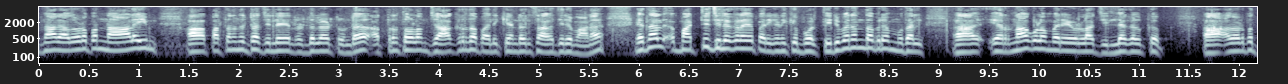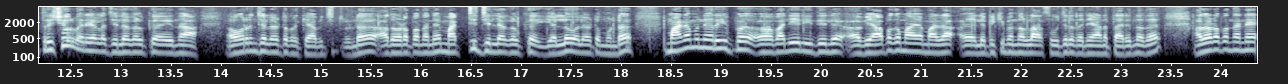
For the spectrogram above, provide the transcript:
എന്നാൽ അതോടൊപ്പം നാളെയും പത്തനംതിട്ട ജില്ലയിൽ റെഡ് അലേർട്ട് ഉണ്ട്. അത്രത്തോളം ജാഗ്രത പാലിക്കേണ്ട ഒരു സാഹചര്യമാണ്. എന്നാൽ മറ്റ് ജില്ലകളെ പരിഗണിക്കുമ്പോൾ തിരുവനന്തപുരം മുതൽ എറണാകുളം വരെയുള്ള ജില്ലകൾക്ക് അതോടൊപ്പം തൃശൂർ വരെയുള്ള ജില്ലകൾക്ക് ഇന്ന് ഓറഞ്ച് അലേർട്ട് പ്രഖ്യാപിച്ചിട്ടുണ്ട്. അതോടൊപ്പം തന്നെ മറ്റ് ജില്ലകൾക്ക് യെല്ലോ അലേർട്ടുമുണ്ട് മഴ മുന്നറിയിപ്പ് വലിയ രീതിയിൽ വ്യാപകമായ മഴ ലഭിക്കുമെന്നുള്ള സൂചന തന്നെയാണ് തരുന്നത്. അതോടൊപ്പം തന്നെ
